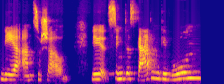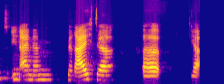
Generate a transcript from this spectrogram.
näher anzuschauen. Wir sind das Garten gewohnt in einem Bereich, der äh, ja,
